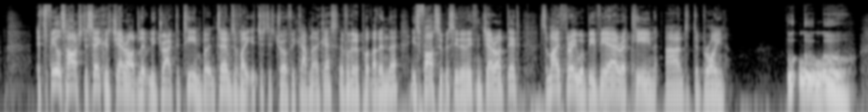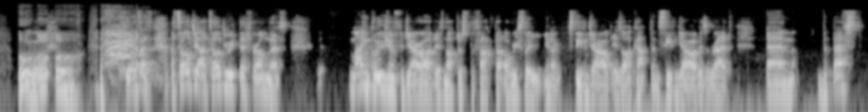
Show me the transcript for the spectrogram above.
It feels harsh to say because Gerrard literally dragged a team, but in terms of like it's just his trophy cabinet, I guess. If we're going to put that in there, he's far superseded anything Gerrard did. So my three would be Vieira, Keane, and De Bruyne. Ooh, ooh, ooh, ooh, ooh, ooh. Yeah, I, I told you, I told you we'd differ on this. My inclusion for Gerrard is not just the fact that obviously, you know, Steven Gerrard is our captain, Steven Gerrard is a red. Um, the best,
